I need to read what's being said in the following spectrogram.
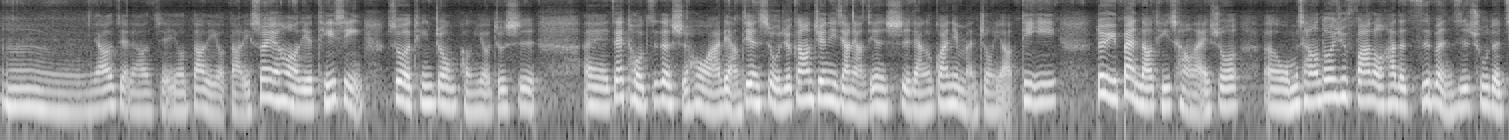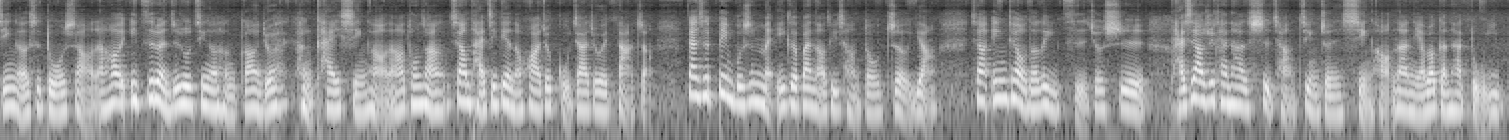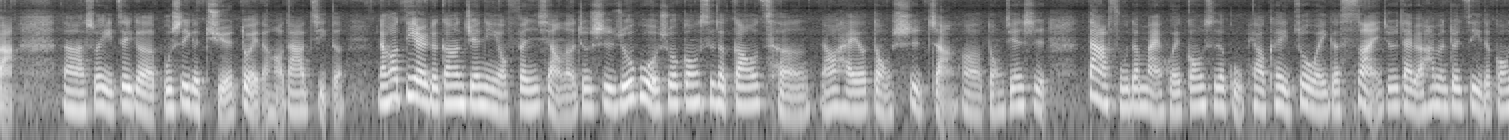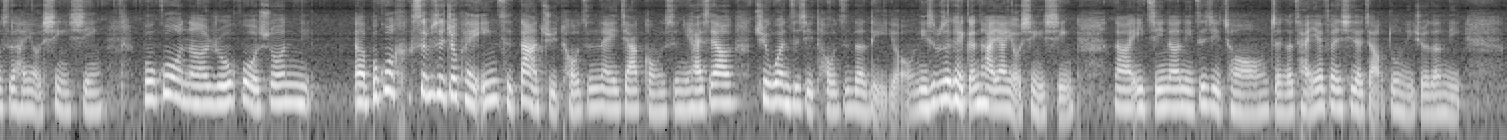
嗯，了解了解，有道理有道理。所以哈，也提醒所有听众朋友，就是，哎，在投资的时候啊，两件事，我觉得刚刚 Jenny 讲两件事，两个观念蛮重要。第一。对于半导体厂来说，呃，我们常常都会去 follow 它的资本支出的金额是多少，然后一资本支出金额很高，你就会很开心哈。然后通常像台积电的话，就股价就会大涨。但是并不是每一个半导体厂都这样。像 Intel 的例子，就是还是要去看它的市场竞争性哈。那你要不要跟它赌一把？那所以这个不是一个绝对的哈，大家记得。然后第二个，刚刚 Jenny 有分享了，就是如果说公司的高层，然后还有董事长哈、董监事大幅的买回公司的股票，可以作为一个 sign，就是代表他们对自己的公司很有信心。不过呢，如果说你呃，不过是不是就可以因此大举投资那一家公司？你还是要去问自己投资的理由，你是不是可以跟他一样有信心？那以及呢，你自己从整个产业分析的角度，你觉得你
